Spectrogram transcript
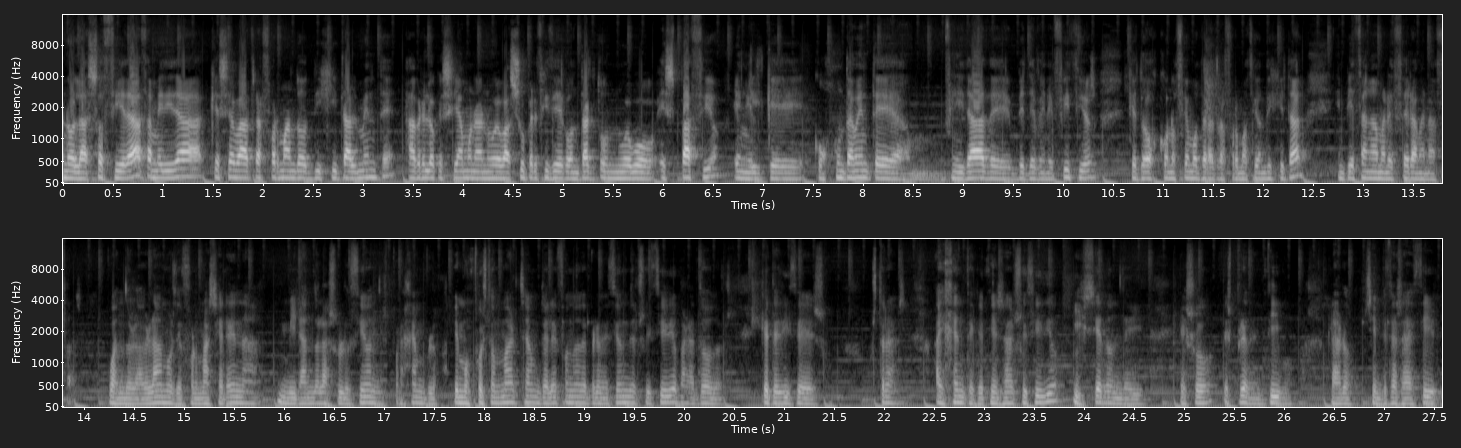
Bueno, la sociedad, a medida que se va transformando digitalmente, abre lo que se llama una nueva superficie de contacto, un nuevo espacio en el que conjuntamente a infinidad de, de beneficios que todos conocemos de la transformación digital empiezan a amanecer amenazas. Cuando lo hablamos de forma serena, mirando las soluciones, por ejemplo, hemos puesto en marcha un teléfono de prevención del suicidio para todos. ¿Qué te dice eso? Ostras, hay gente que piensa en el suicidio y sé dónde ir. Eso es preventivo. Claro, si empiezas a decir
